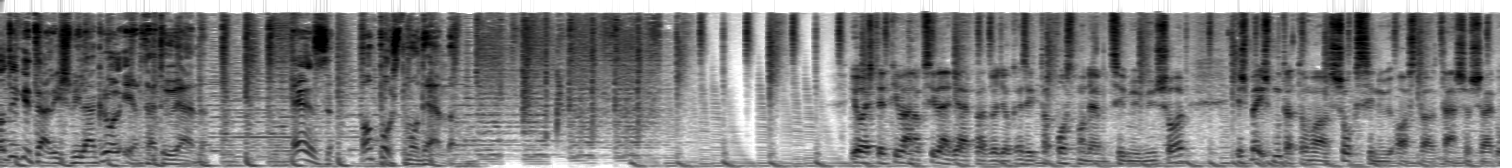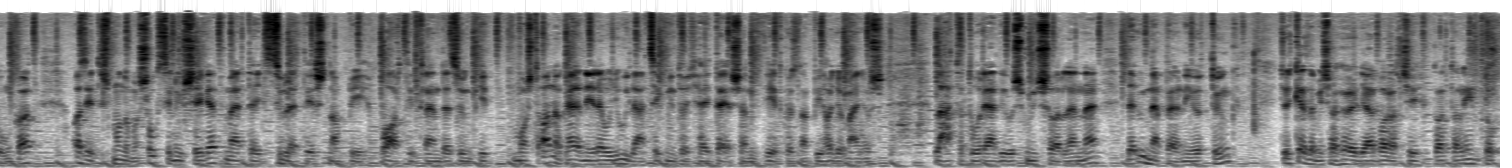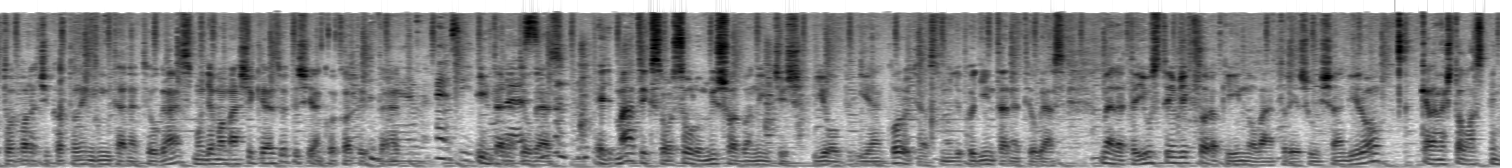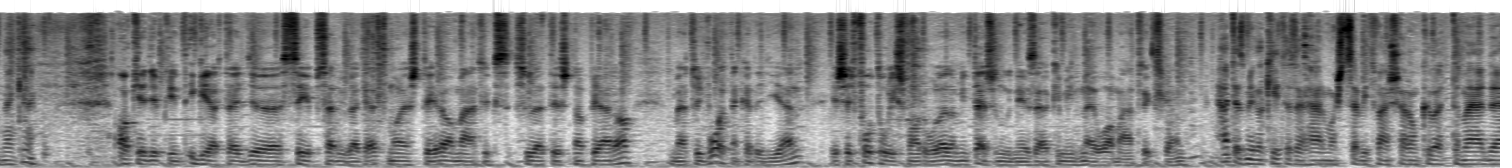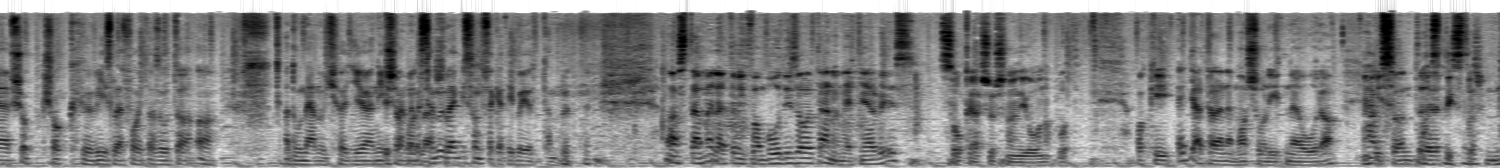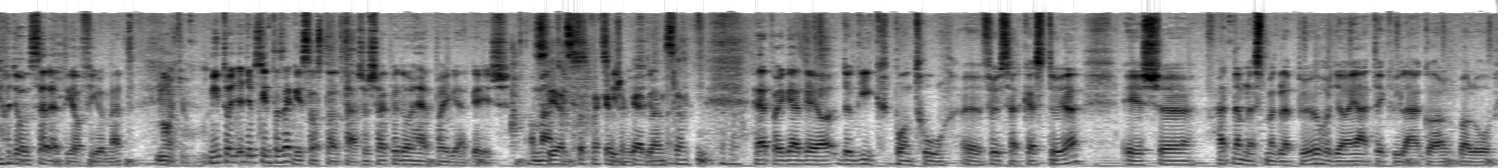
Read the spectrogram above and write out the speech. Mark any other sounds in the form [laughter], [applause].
a digitális világról érthetően. Ez a Postmodem. Jó estét kívánok, Szilágy Árpád vagyok, ez itt a Postmodern című műsor, és be is mutatom a sokszínű asztaltársaságunkat. Azért is mondom a sokszínűséget, mert egy születésnapi partit rendezünk itt. Most annak ellenére, hogy úgy látszik, mintha egy teljesen hétköznapi, hagyományos látható rádiós műsor lenne, de ünnepelni jöttünk, Úgyhogy kezdem is a hölgyel, Baracsi Katalin, dr. Baracsi Katalin, internetjogász. Mondjam a másik jelzőt is ilyenkor, Kati? Tehát Nem, ez így internetjogász. Egy Matrixról szóló műsorban nincs is jobb ilyenkor, hogyha azt mondjuk, hogy internetjogász. Mellette Justin Viktor, aki innovátor és újságíró. Kellemes tavaszt mindenkinek. Aki egyébként ígért egy szép szemüveget ma estére a Matrix születésnapjára mert hogy volt neked egy ilyen, és egy fotó is van róla, ami teljesen úgy nézel ki, mint Neo a Matrixban. Hát ez még a 2003-as Cebit vásáron követtem el, de sok, sok víz lefolyt azóta a, a Dunán, úgyhogy nincs már meg a szemüveg, viszont feketébe jöttem. [laughs] Aztán mellettem itt van Bódi Zoltán, a netnyelvész. Szokásosan jó napot aki egyáltalán nem hasonlít Neóra, hát, viszont biztos. [laughs] nagyon szereti a filmet. Nagyon. Mint hogy egyébként az egész asztaltársaság, például Herpai Gergely is. A Sziasztok, nekem csak kedvencem. [laughs] Herpai Gergely a TheGeek.hu főszerkesztője, és hát nem lesz meglepő, hogy a játékvilággal való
